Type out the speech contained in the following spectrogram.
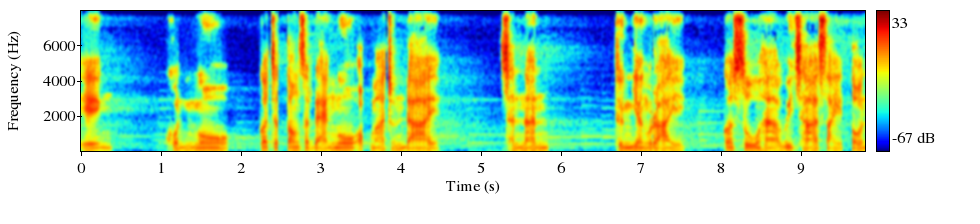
เอง คนโง่ก็จะต้องแสดงโง่ออกมาจนได้ ฉะนั้น ถึงอย่างไร ก็สู้หาวิชาใส่ตน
